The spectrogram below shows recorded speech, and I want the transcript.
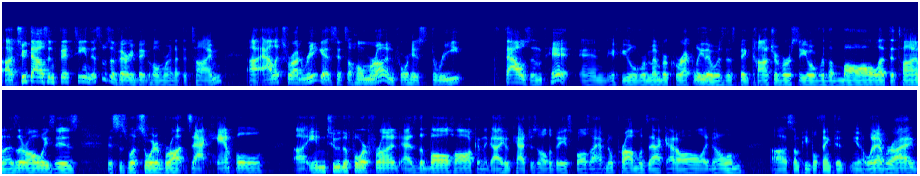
Uh, 2015, this was a very big home run at the time uh, Alex Rodriguez hits a home run for his 3,000th hit. And if you'll remember correctly, there was this big controversy over the ball at the time, as there always is. This is what sort of brought Zach Hample uh, into the forefront as the ball hawk and the guy who catches all the baseballs. I have no problem with Zach at all. I know him. Uh, some people think that, you know, whatever. I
